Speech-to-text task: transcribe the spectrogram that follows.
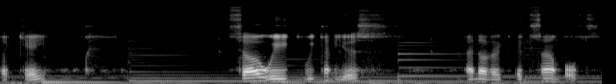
Okay. So we, we can use another examples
